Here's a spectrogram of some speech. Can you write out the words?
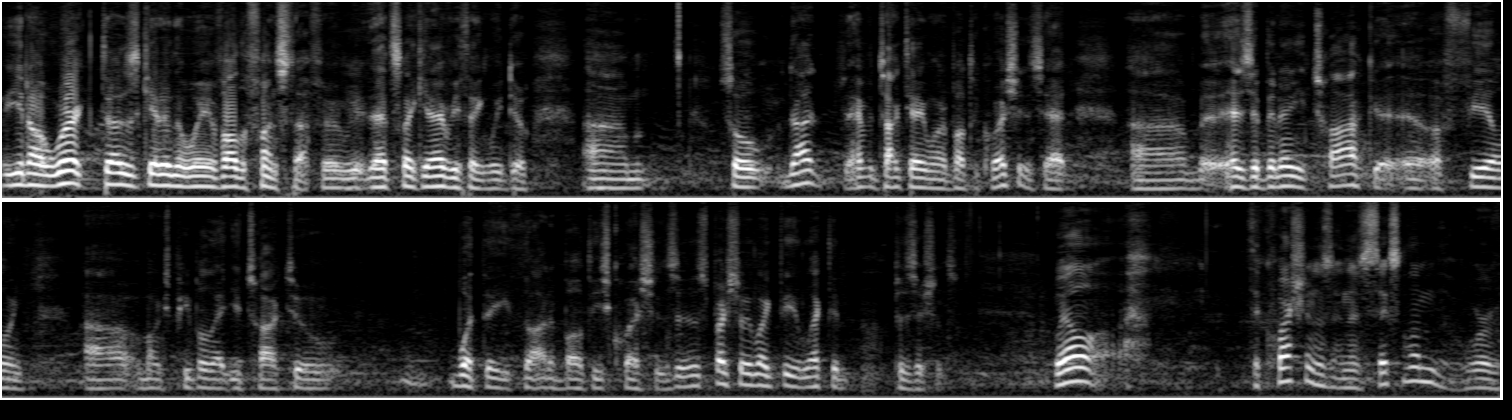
You know, work does get in the way of all the fun stuff. That's like everything we do. Um, so, not I haven't talked to anyone about the questions yet. Um, has there been any talk, uh, or feeling uh, amongst people that you talk to, what they thought about these questions, especially like the elected positions? Well, the questions, and there's six of them, were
